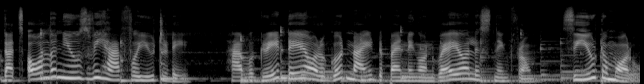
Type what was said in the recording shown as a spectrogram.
That's all the news we have for you today. Have a great day or a good night depending on where you're listening from. See you tomorrow.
